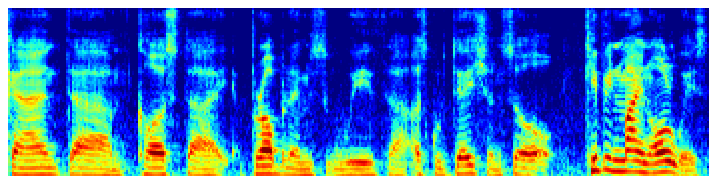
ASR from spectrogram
can't um, cause uh, problems with uh, auscultation. So keep in mind always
